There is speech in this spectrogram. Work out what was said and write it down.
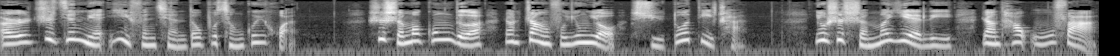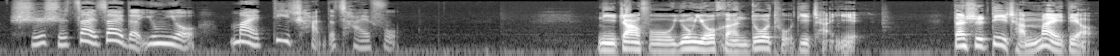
而至今连一分钱都不曾归还。是什么功德让丈夫拥有许多地产？又是什么业力让他无法实实在在的拥有卖地产的财富？你丈夫拥有很多土地产业，但是地产卖掉，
